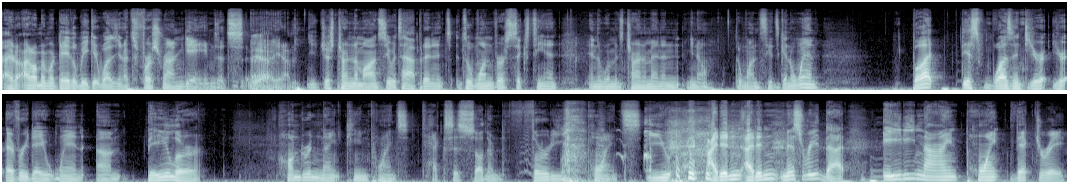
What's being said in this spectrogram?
I don't, I don't remember what day of the week it was. You know, it's first round games. It's uh, Yeah. you know, you just turn them on, see what's happening. It's it's a one versus sixteen in, in the women's tournament, and you know the one seed's gonna win. But this wasn't your your everyday win. Um, Baylor, 119 points. Texas Southern. 30 points. You I didn't I didn't misread that. 89 point victory.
